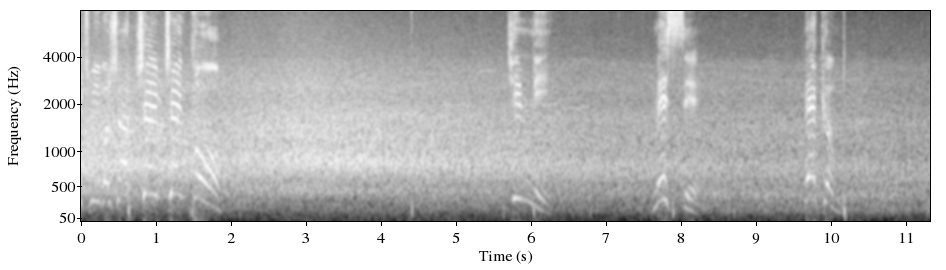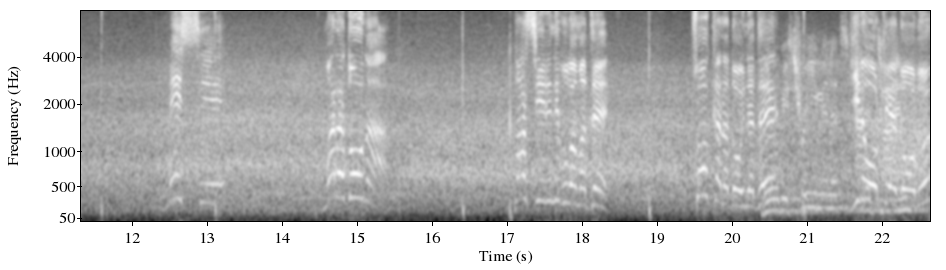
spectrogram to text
geçmeyi başar. Şevçenko. Kimmi. Messi. Beckham. Messi. Maradona. Pas yerini bulamadı. Sol kanada oynadı. Yine ortaya doğru.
